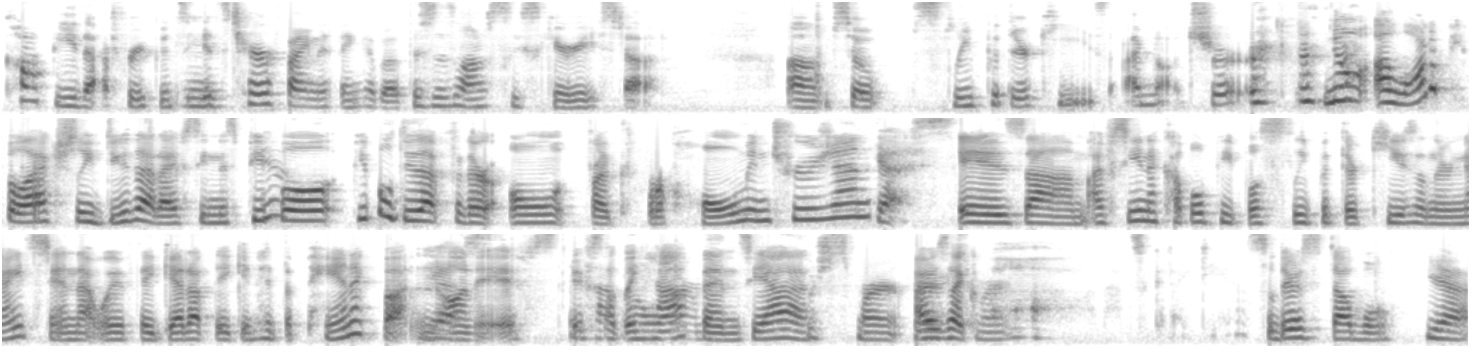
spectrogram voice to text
copy that frequency. Mm. It's terrifying to think about. This is honestly scary stuff. Um, so sleep with your keys. I'm not sure. no, a lot of people actually do that. I've seen this. people people do that for their own for, like for home intrusion. yes. Is um, I've seen a couple people sleep with their keys on their nightstand. That way, if they get up, they can hit the panic button on it if, and if something happens. Yeah, Which is smart. I was like, smart. oh, that's a good idea. So there's double. Yeah,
